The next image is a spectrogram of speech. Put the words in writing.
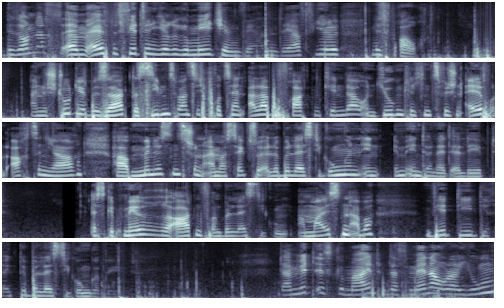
Besonders ähm, 11- bis 14-jährige Mädchen werden sehr viel missbraucht. Eine Studie besagt, dass 27 Prozent aller befragten Kinder und Jugendlichen zwischen 11 und 18 Jahren haben mindestens schon einmal sexuelle Belästigungen im Internet erlebt. Es gibt mehrere Arten von Belästigung. Am meisten aber wird die direkte Belästigung gewählt. Damit ist gemeint, dass Männer oder Jungen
